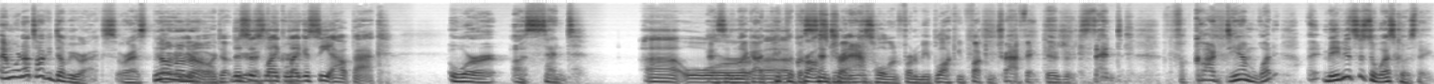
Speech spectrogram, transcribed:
and we're not talking WRX or S. No, or, no, know, no. or this is like right? legacy Outback. or Ascent. Uh, or As in, like I picked uh, up a an asshole in front of me, blocking fucking traffic. There's your scent. For God damn, what? Maybe it's just a West Coast thing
